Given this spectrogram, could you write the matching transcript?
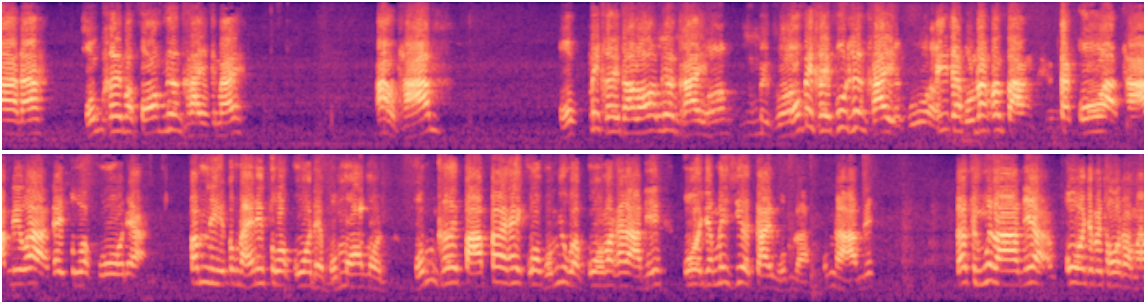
มานะ ผมเคยมาฟ้องเรื่องใครไหมอ้าวถาม ผมไม่เคยทะเลาะเรื่องใคร ฟ้องไม่ฟ้อผง มไม่เคยพูดเรื่องใครแต่กูอะนี่แต่ผมรับคำสั่งแต่โกอะถามดิว่าในตัวโกเนี่ยตำหนิตรงไหนในตัวโกเนี่ยผมมองหมด ผมเคยปราบแป้งให้โก ผมอยู่กับโกมาขนาดนี้ โกยังไม่เชื่อใจผมเหรอผมถามนี่ แล้วถึงเวลาเนี่ยโกจะไปโทรทำไม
